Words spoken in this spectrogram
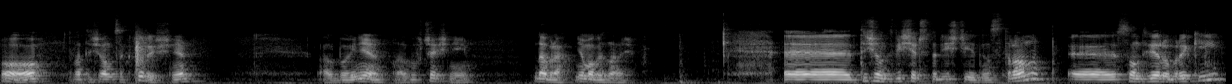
o 2000 któryś, nie? Albo i nie, albo wcześniej. Dobra, nie mogę znaleźć. E, 1241 stron. E, są dwie rubryki,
